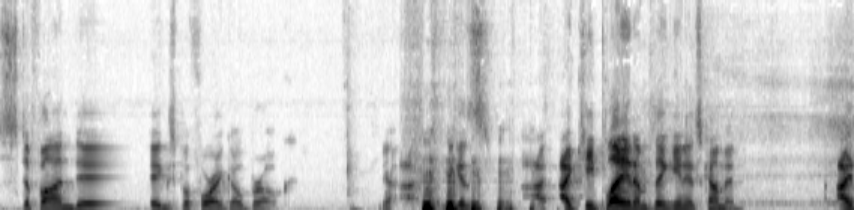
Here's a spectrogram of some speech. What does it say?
Stefon Diggs before I go broke? Yeah, because I, I, keep playing. I'm thinking it's coming. I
